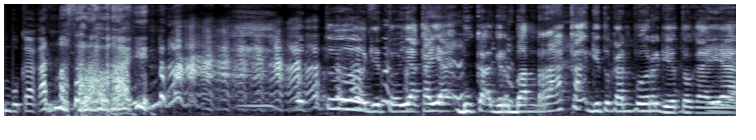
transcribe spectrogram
membukakan masalah lain. Betul gitu. Ya kayak buka gerbang neraka gitu kan pur gitu. Kayak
